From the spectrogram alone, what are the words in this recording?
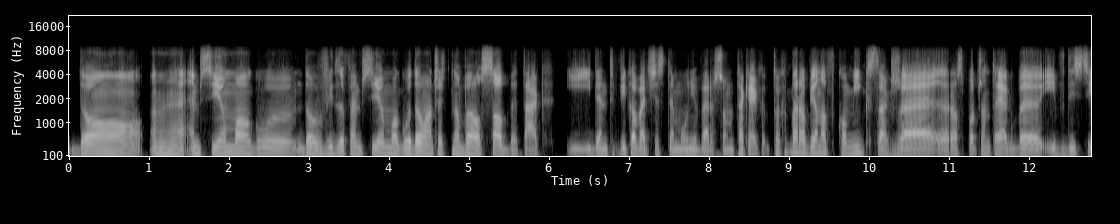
do e, MCU mogły, do widzów MCU mogły dołączać nowe osoby, tak? I identyfikować się z tym uniwersum. Tak jak to chyba robiono w komiksach, że rozpoczęto jakby i w DC,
